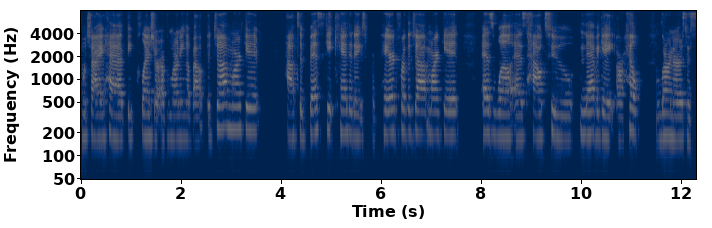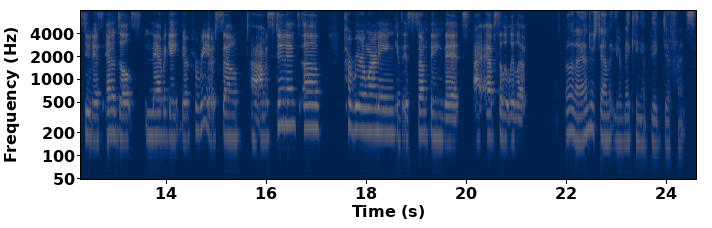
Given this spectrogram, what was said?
which I had the pleasure of learning about the job market, how to best get candidates prepared for the job market, as well as how to navigate or help learners and students and adults navigate their careers. So uh, I'm a student of career learning. And it's something that I absolutely love. Well, and I understand that you're making a big difference.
